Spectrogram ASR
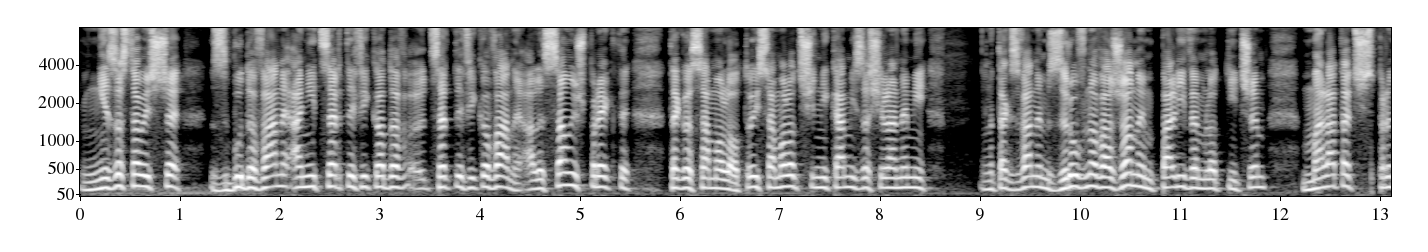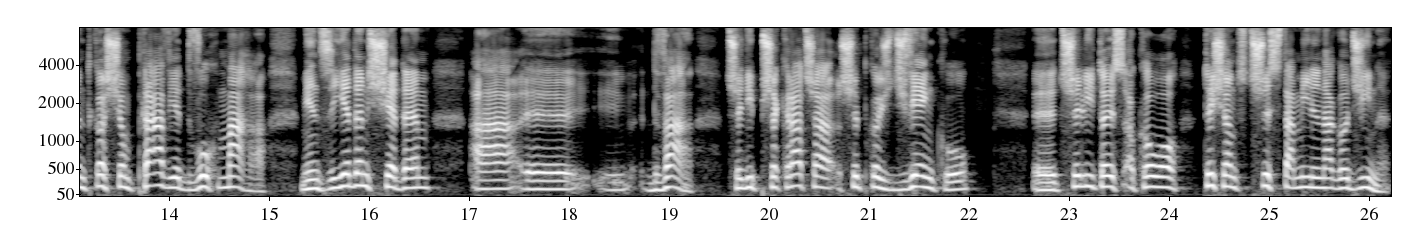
nie został jeszcze zbudowany ani certyfikowany, ale są już projekty tego samolotu i samolot z silnikami zasilanymi tak zwanym zrównoważonym paliwem lotniczym ma latać z prędkością prawie 2 Macha, między 1,7 a y, y, 2, czyli przekracza szybkość dźwięku, y, czyli to jest około 1300 mil na godzinę.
